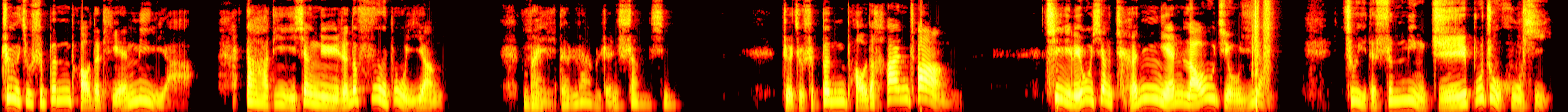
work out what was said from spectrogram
这就是奔跑的甜蜜呀！大地像女人的腹部一样，美得让人伤心。这就是奔跑的酣畅，气流像陈年老酒一样，醉得生命止不住呼吸。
